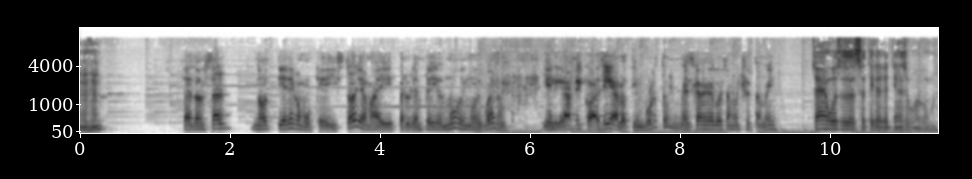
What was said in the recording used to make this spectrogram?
Ujú. O sea, Don't Starve no tiene como que historia, y- pero el gameplay es muy, muy bueno. Y el gráfico así, a lo Tim Burton, es que a mí me gusta mucho también. O sea, me gusta esa estética que tiene ese juego, mae.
